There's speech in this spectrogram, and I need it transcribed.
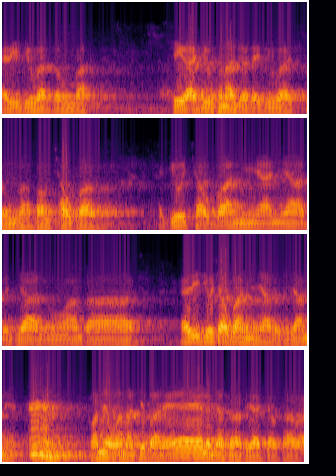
အဲဒီကျိုးက၃ပါးရှိကကျိုးခုနပြောတဲ့ကျိုးက၃ပါးပေါင်း6ပါးကိုအကျိုး6ပါးမြညာညတရားလွန်ဝမ်းသာ အဲဒီကျိုး6ပါးမြညာလို့တရားနဲ့ဝမ်းမြောက်ဝမ်းသာဖြစ်ပါတယ်လို့မြတ်စွာဘုရားကြောက်ထားပါ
